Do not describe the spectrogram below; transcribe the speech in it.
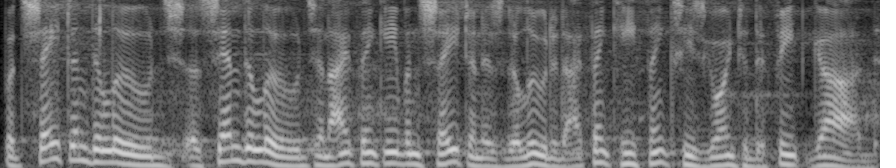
But Satan deludes, uh, sin deludes, and I think even Satan is deluded. I think he thinks he's going to defeat God.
